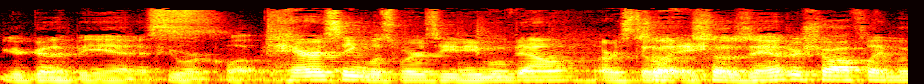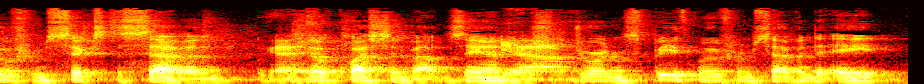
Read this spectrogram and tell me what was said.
you're gonna be in if you were close. Harris English, where's he? Did he move down or still So, eight? so Xander Schauffele moved from six to seven. Okay. There's no question about Xander. Yeah. Jordan Spieth moved from seven to eight.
